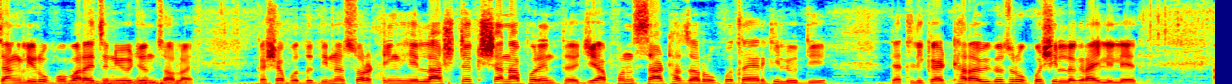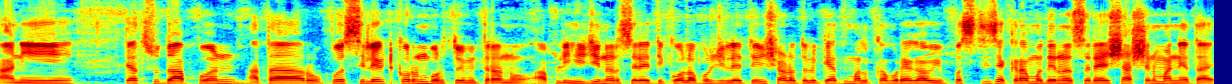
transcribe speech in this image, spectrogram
चांगली रोपं भरायचं नियोजन चालू आहे. कशा पद्धतीनं सॉर्टिंग हे लास्ट क्षणापर्यंत जे आपण साठ हजार रोपं तयार केली होती त्यातली काय ठराविकच रोपं शिल्लक राहिलेली आहेत आणि त्यातसुद्धा आपण आता रोपं सिलेक्ट करून भरतो आहे मित्रांनो. आपली ही जी नर्सरी आहे ती कोल्हापूर जिल्ह्यातील शाळा तालुक्यात मलकापूर या गावी पस्तीस एकरामध्ये नर्सरी आहे. शासन मान्यता आहे.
